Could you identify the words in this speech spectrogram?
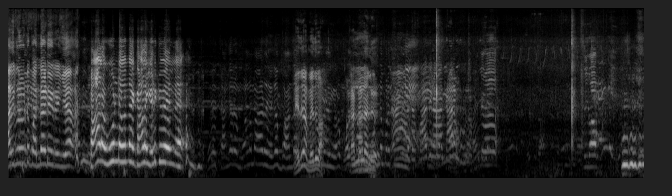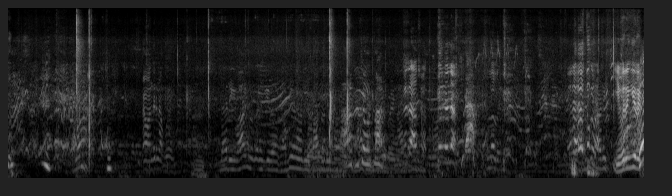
அதுக்குள்ள விட்டு பந்தாடிடுறீங்க காலை ஊண்டவன் தான் காலை எடுக்கவே இல்லை சங்கர மொல்லமா ஆடு ஏதோ அந்த மெதுவா மெதுவா. கல்லெல்லாம் இருக்கு. இவருங்க ரெண்டு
